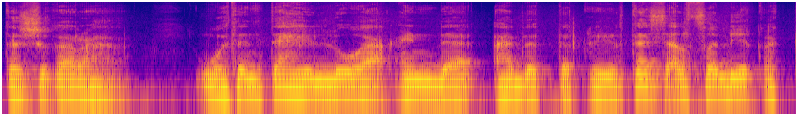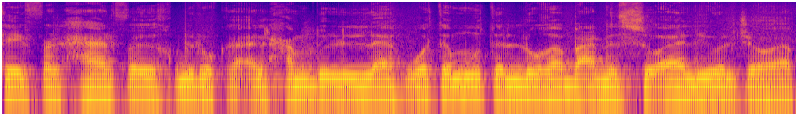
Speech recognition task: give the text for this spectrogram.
تشغرها. وتنتهي اللغة عند هذا التقرير. تسأل صديقك كيف الحال فيخبرك الحمد لله. وتموت اللغة بعد السؤال والجواب.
